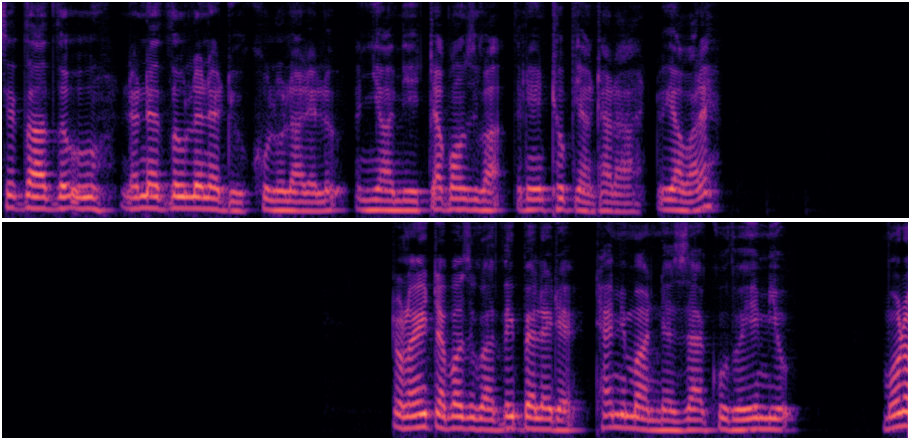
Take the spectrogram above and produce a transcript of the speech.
စစ်သား3ဦးလက်နက်3လက်နက်တူခိုးလိုလာတယ်လို့အညာမြေတပ်ပေါင်းစုကသတင်းထုတ်ပြန်ထားတာတွေ့ရပါတယ်။ တော်လိုင်းတပ်ပေါင်းစုကသိပ်ပက်လိုက်တဲ့ထိုင်းမြန်မာနယ်စပ်ကိုသွေးမြို့မော်ရ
